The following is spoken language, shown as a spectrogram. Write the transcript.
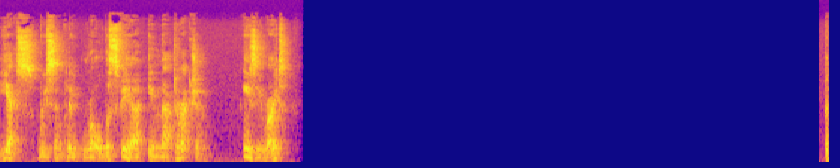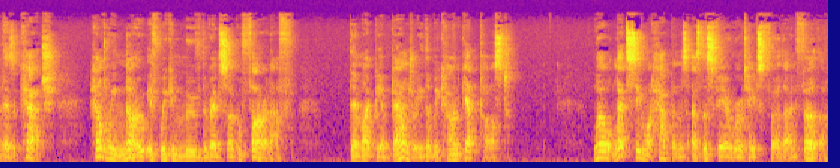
Yes, we simply roll the sphere in that direction. Easy, right? But there's a catch. How do we know if we can move the red circle far enough? There might be a boundary that we can't get past. Well, let's see what happens as the sphere rotates further and further.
